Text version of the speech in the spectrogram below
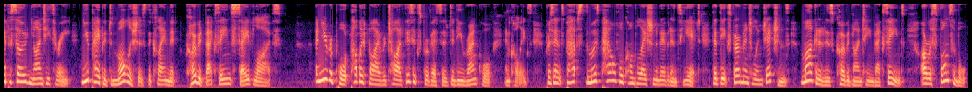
Episode 93 New paper demolishes the claim that COVID vaccines saved lives. A new report published by retired physics professor Denis Rancourt and colleagues presents perhaps the most powerful compilation of evidence yet that the experimental injections marketed as COVID 19 vaccines are responsible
